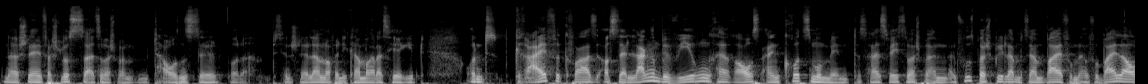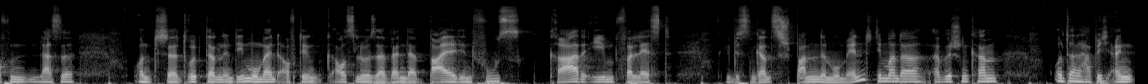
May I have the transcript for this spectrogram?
mit einer schnellen Verschlusszeit, zum Beispiel ein Tausendstel oder ein bisschen schneller noch, wenn die Kamera das hergibt, und greife quasi aus der langen Bewegung heraus einen kurzen Moment. Das heißt, wenn ich zum Beispiel einen, einen Fußballspieler mit seinem Ball vom vorbeilaufen lasse, und äh, drückt dann in dem Moment auf den Auslöser, wenn der Ball den Fuß gerade eben verlässt. Da gibt es einen ganz spannenden Moment, den man da erwischen kann. Und dann habe ich einen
